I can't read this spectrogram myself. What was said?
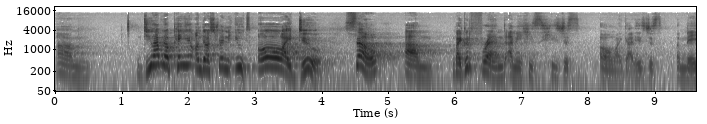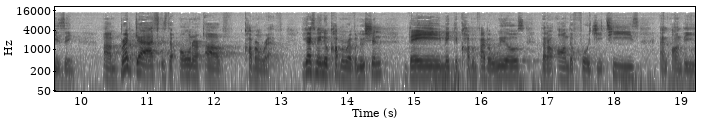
Um, do you have an opinion on the Australian Utes? Oh, I do. So, um, my good friend, I mean, he's, he's just, oh my God, he's just amazing. Um, Brett Gass is the owner of Carbon Rev. You guys may know Carbon Revolution. They make the carbon fiber wheels that are on the Ford GTs and on the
